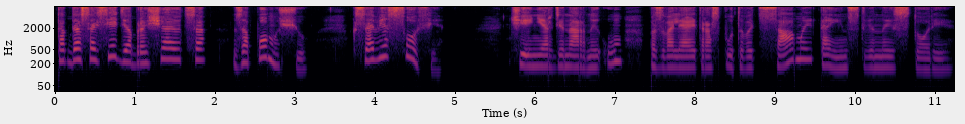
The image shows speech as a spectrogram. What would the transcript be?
Тогда соседи обращаются за помощью к сове Софи, чей неординарный ум позволяет распутывать самые таинственные истории.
